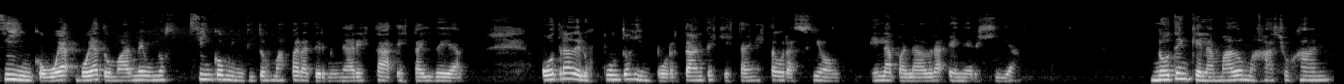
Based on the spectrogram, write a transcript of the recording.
cinco, voy a, tomarme unos cinco minutitos más para terminar esta, esta idea. Otra de los puntos importantes que está en esta oración es la palabra energía. Noten que el amado Mahashohan,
